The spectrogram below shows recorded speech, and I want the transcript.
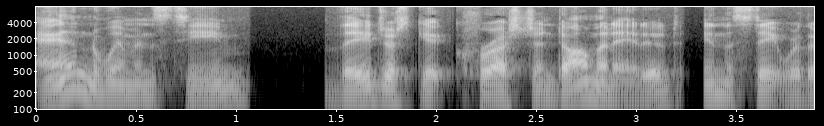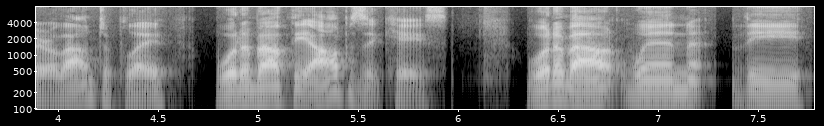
and women's team, they just get crushed and dominated in the state where they're allowed to play. What about the opposite case? What about when the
